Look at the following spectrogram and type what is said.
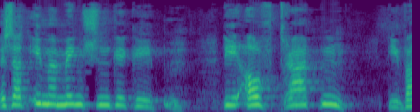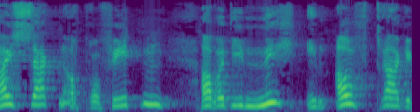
Es hat immer Menschen gegeben, die auftraten, die weissagten, auch Propheten, aber die nicht im Auftrage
